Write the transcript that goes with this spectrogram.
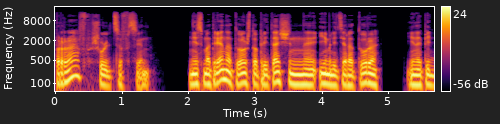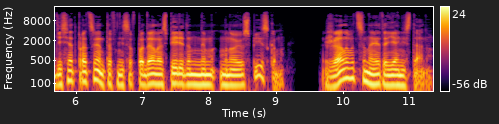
Прав Шульцев сын. Несмотря на то, что притащенная им литература и на 50% не совпадала с переданным мною списком, жаловаться на это я не стану.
